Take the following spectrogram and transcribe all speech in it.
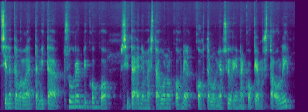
sillä tavalla, että mitä suurempi koko, sitä enemmän sitä huonon kohtelun ja syrjinnän kokemusta oli.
